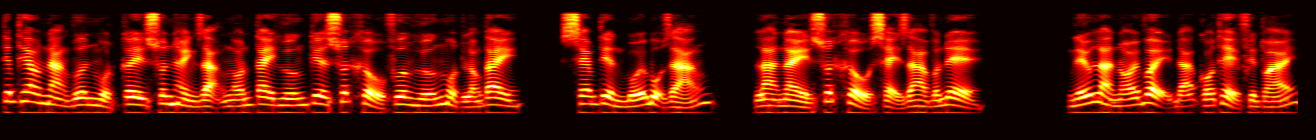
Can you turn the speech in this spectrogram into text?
Tiếp theo nàng vươn một cây xuân hành dạng ngón tay hướng kia xuất khẩu phương hướng một lóng tay, xem tiền bối bộ dáng, là này xuất khẩu xảy ra vấn đề. Nếu là nói vậy đã có thể phiên thoái.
